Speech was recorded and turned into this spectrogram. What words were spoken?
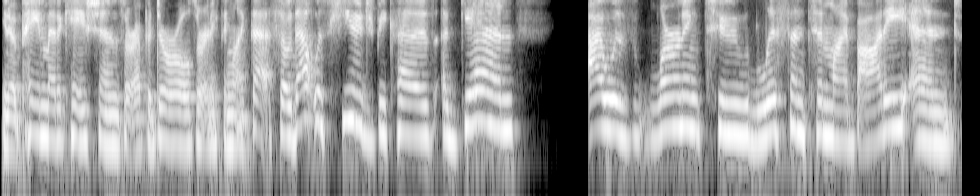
you know, pain medications or epidurals or anything like that. So that was huge because, again, I was learning to listen to my body and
